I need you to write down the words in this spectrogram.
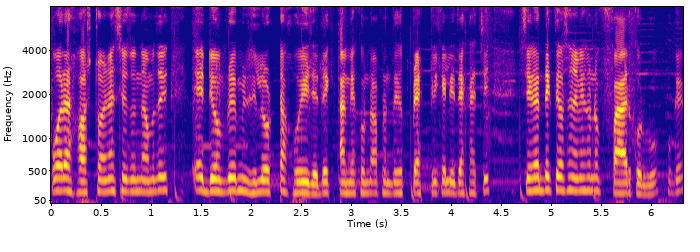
পরে ফার্স্ট হয় না, সেজন্য আমাদের এই ডেমব্রেম রিলোডটা হয়ে যায়। দেখ, আমি এখন আপনাদেরকে প্র্যাকটিক্যালি দেখাচ্ছি। সেখানে দেখতে পাচ্ছেন আমি এখন ফায়ার করব ওকে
